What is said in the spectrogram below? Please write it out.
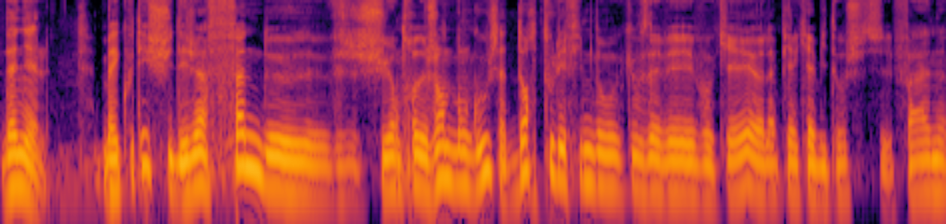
Daniel, Bah écoutez, je suis déjà fan de. Je suis entre de gens de bon goût. J'adore tous les films que vous avez évoqués. Euh, La Piel Cabito, je suis fan.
